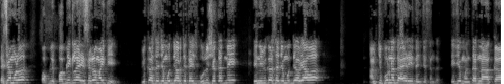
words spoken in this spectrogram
त्याच्यामुळं पब्लिक पब्लिकला हे सगळं माहिती आहे. विकासाच्या मुद्द्यावर ते काहीच बोलू शकत नाही. त्यांनी विकासाच्या मुद्द्यावर यावा. आमची पूर्ण तयारी आहे त्यांच्या संग ते जे म्हणतात ना का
